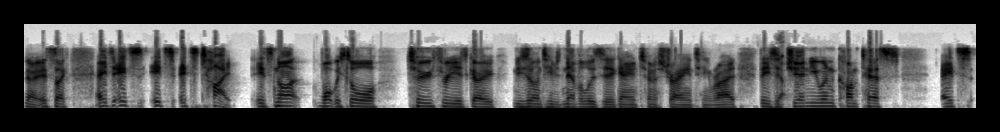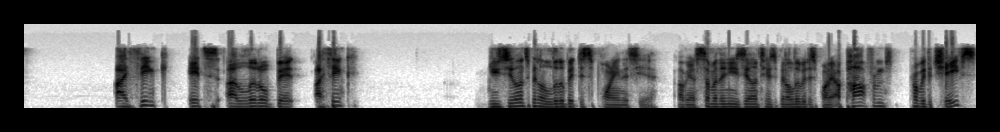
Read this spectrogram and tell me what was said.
No, it's like it's it's it's it's tight. It's not what we saw two three years ago. New Zealand teams never lose a game to an Australian team, right? These Yeah. are genuine contests. It's. I think it's a little bit. I think New Zealand's been a little bit disappointing this year. Be honest. Some of the New Zealand teams have been a little bit disappointing. Apart from probably the Chiefs,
